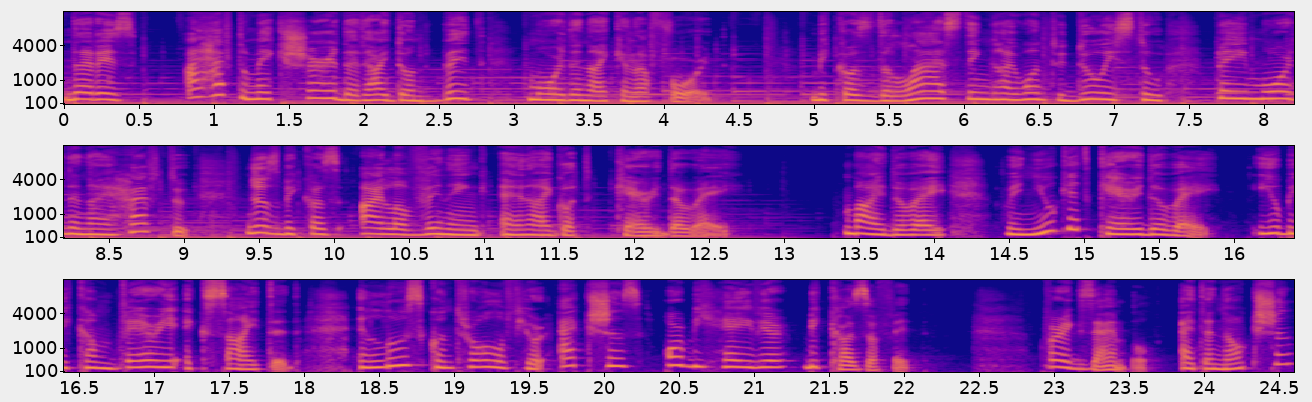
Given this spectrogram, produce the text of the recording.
That is, I have to make sure that I don't bid more than I can afford. Because the last thing I want to do is to pay more than I have to, just because I love winning and I got carried away. By the way, when you get carried away, you become very excited and lose control of your actions or behavior because of it. For example, at an auction,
